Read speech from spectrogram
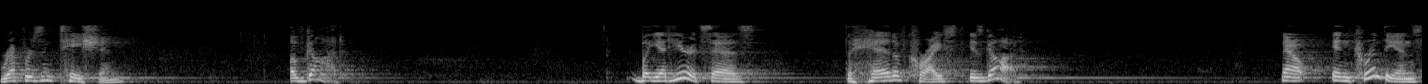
representation of God. But yet here it says, the head of Christ is God. Now, in Corinthians,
